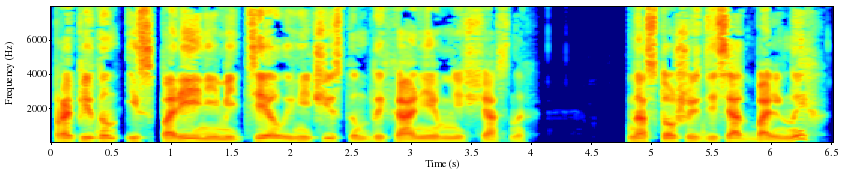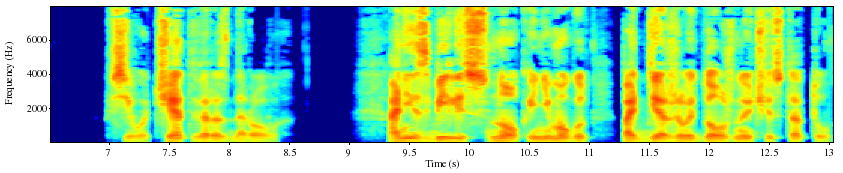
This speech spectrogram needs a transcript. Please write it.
пропитан испарениями тел и нечистым дыханием несчастных. На 160 больных всего четверо здоровых. Они сбились с ног и не могут поддерживать должную чистоту.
